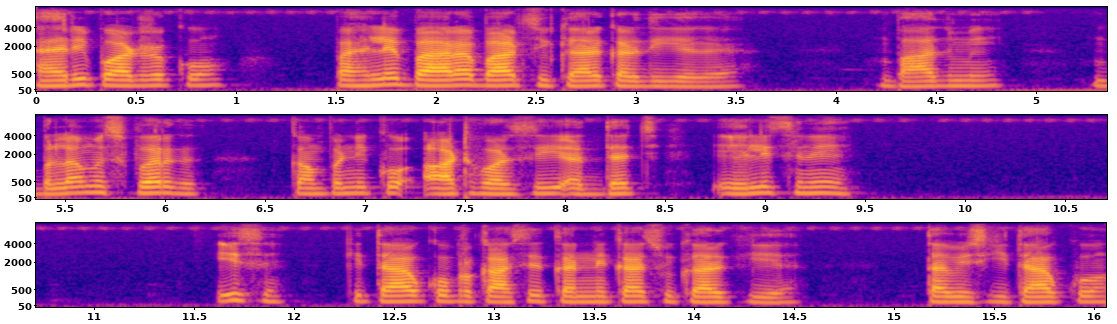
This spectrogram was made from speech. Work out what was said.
हैरी पॉटर को पहले बारह बार स्वीकार कर दिया गया। बाद में ब्लमसबर्ग कंपनी को आठ वर्षीय अध्यक्ष एलिस ने इस किताब को प्रकाशित करने का स्वीकार किया। तब इस किताब को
